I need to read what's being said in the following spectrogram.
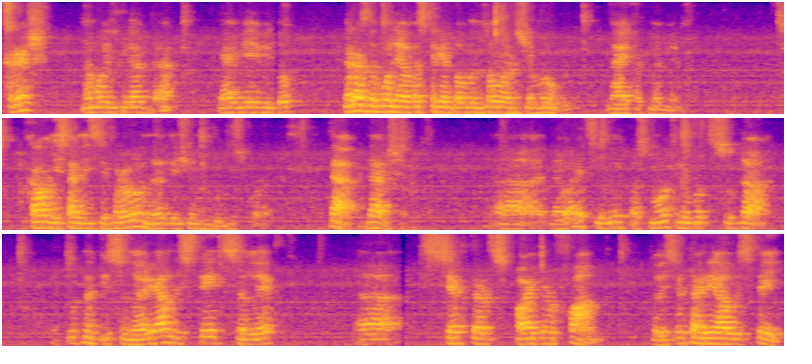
крэш, на мой взгляд, да, я имею в виду, гораздо более востребован доллар, чем рубль на этот момент. Пока он не станет цифровым, но это еще не будет скоро. Так, дальше. А, давайте мы посмотрим вот сюда. Тут написано Real Estate Select uh, Sector Spider Fund. То есть это Real Estate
